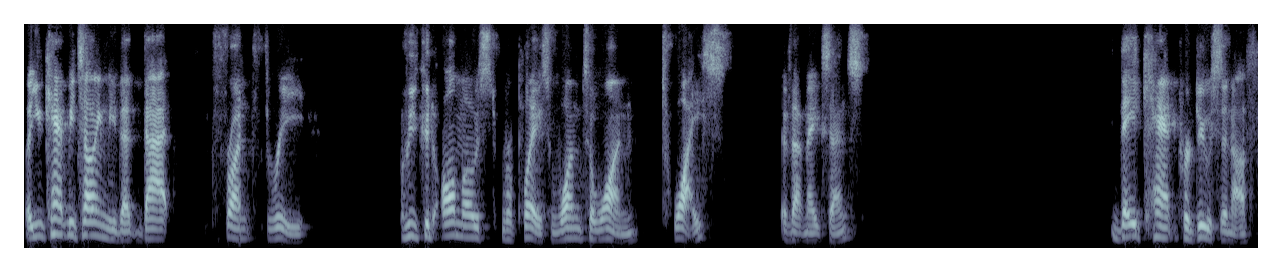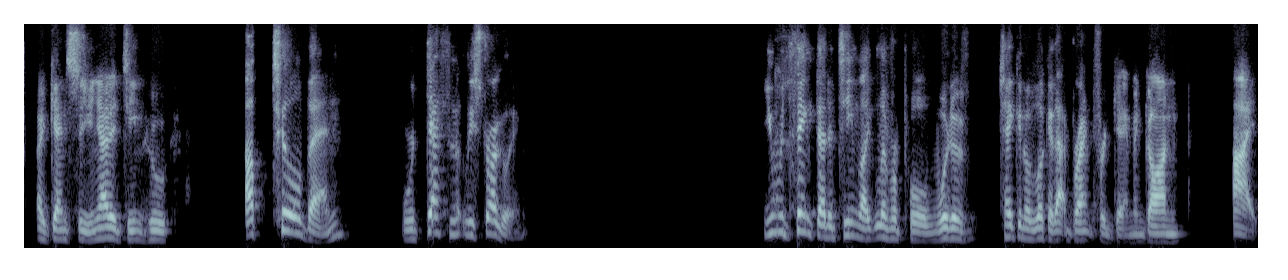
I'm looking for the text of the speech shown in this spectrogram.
But you can't be telling me that that front three who you could almost replace one to one twice, if that makes sense. They can't produce enough against a United team who, up till then, were definitely struggling. You would think that a team like Liverpool would have taken a look at that Brentford game and gone, all right,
